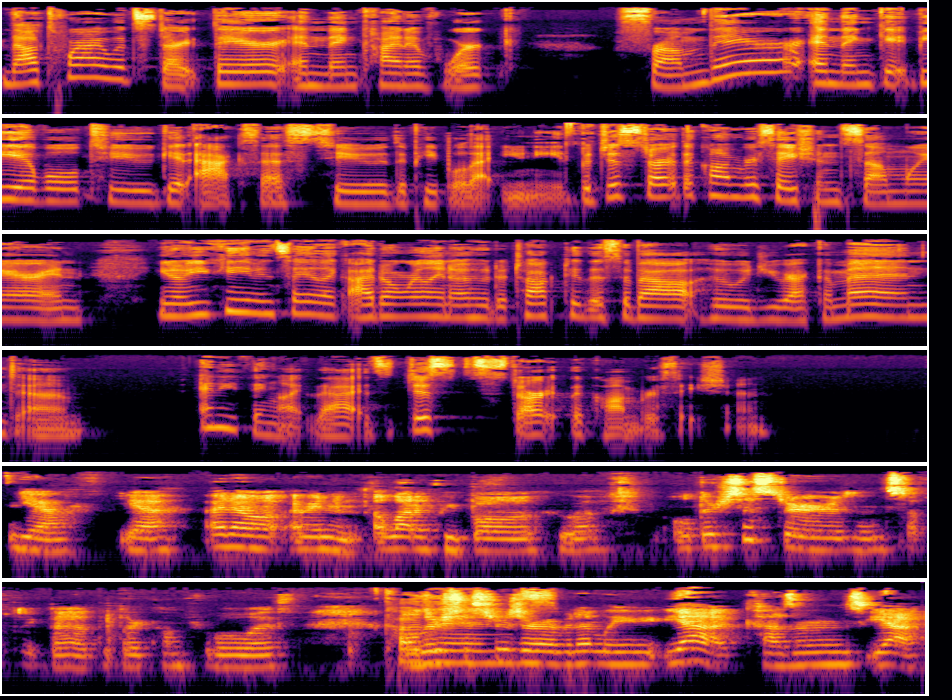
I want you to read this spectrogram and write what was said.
that's where I would start there and then kind of work from there and then get, be able to get access to the people that you need. But just start the conversation somewhere. And, you know, you can even say like, I don't really know who to talk to this about. Who would you recommend? Um, anything like that. It's just start the conversation. Yeah, yeah. I know. I mean, a lot of people who have older sisters and stuff like that that they're comfortable with. Cousins. Older sisters are evidently, yeah, cousins, yeah.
